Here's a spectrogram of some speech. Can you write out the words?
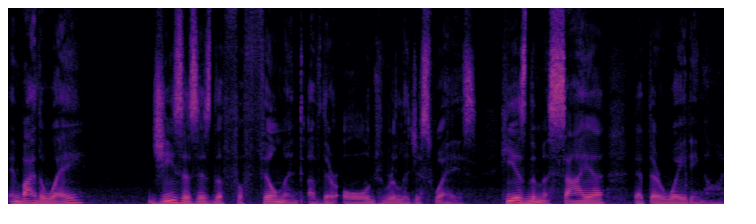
And by the way, Jesus is the fulfillment of their old religious ways. He is the Messiah that they're waiting on.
